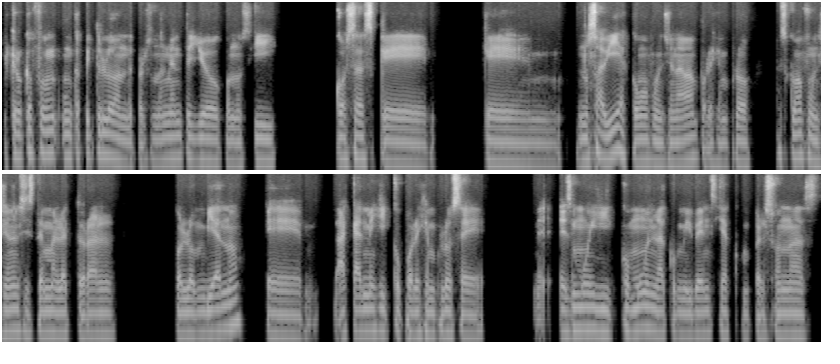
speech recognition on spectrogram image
creo que fue un, capítulo donde personalmente yo conocí cosas que, que no sabía cómo funcionaban, por ejemplo, pues cómo funciona el sistema electoral colombiano. Eh, acá en México, por ejemplo, se, eh, es muy común la convivencia con personas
